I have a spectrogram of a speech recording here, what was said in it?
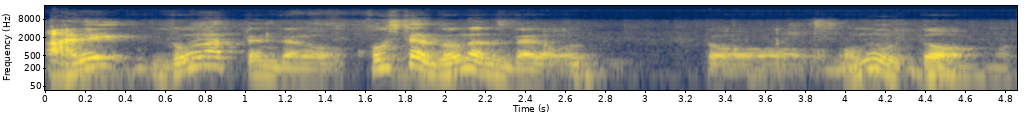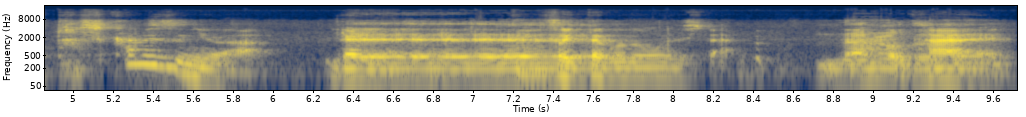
あれ、どうなってんだろう、こうしたらどうなるんだろうと思うと、もう確かめずにはいられない、へーそういった子供でした。なるほどね。はい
